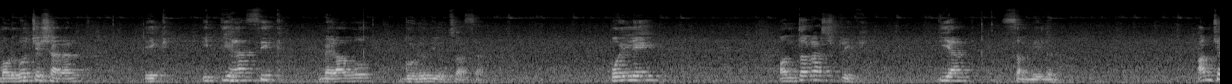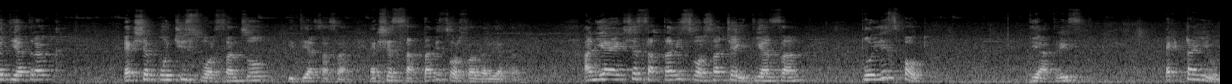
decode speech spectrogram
मडगांवच्या शारांत एक इतिहासीक मेळावो घडून येवचो आसा. पयलें आंतरराष्ट्रीय तियात्र संमेलन. आमच्या तियात्राक एकशे पंचवीस वर्सांचो इतिहास आसा. एकशे सत्तावीस वर्सां जालीं आतां. आनी ह्या एकशे सत्तावीस वर्सांच्या इतिहासान पयलींच फावट तियात्रीस एकठांय येवन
